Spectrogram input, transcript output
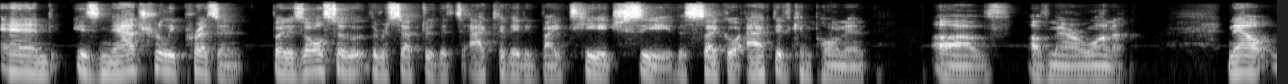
and is naturally present, but is also the receptor that's activated by THC, the psychoactive component of, of marijuana. Now,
